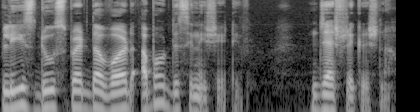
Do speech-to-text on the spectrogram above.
Please do spread the word about this initiative. Jai Shri Krishna.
